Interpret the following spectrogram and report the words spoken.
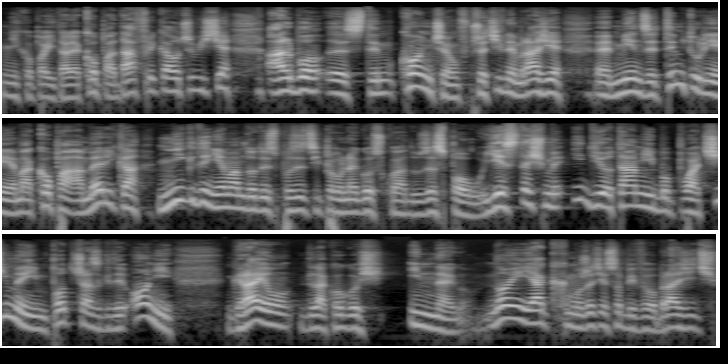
e, nie Copa Italia, Copa d'Africa oczywiście, albo e, z tym kończę. W przeciwnym razie e, między tym turniejem a Copa America nigdy nie mam do dyspozycji pełnego składu zespołu. Jesteśmy idiotami, bo płacimy im podczas gdy oni grają dla kogoś innego. No i jak możecie sobie wyobrazić,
